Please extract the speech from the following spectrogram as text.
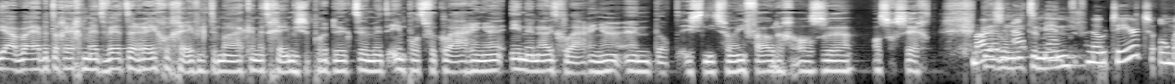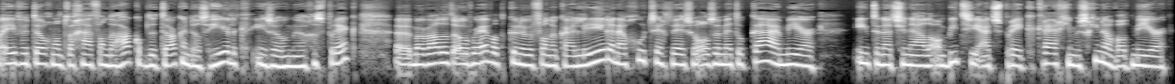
ja, wij hebben toch echt met wet en regelgeving te maken, met chemische producten, met importverklaringen, in- en uitklaringen. En dat is niet zo eenvoudig als, uh, als gezegd. Maar Desalniettemin. Genoteerd om even toch, want we gaan van de hak op de dak en dat is heerlijk in zo'n uh, gesprek. Uh, maar we hadden het over, hè, wat kunnen we van elkaar leren? Nou goed, zegt Wessel, als we met elkaar meer internationale ambitie uitspreken, krijg je misschien al wat meer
